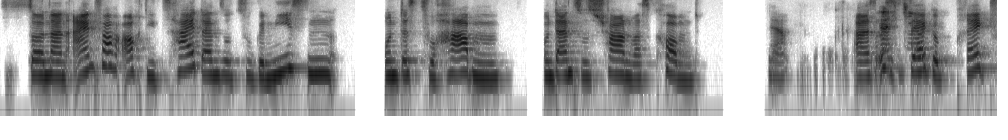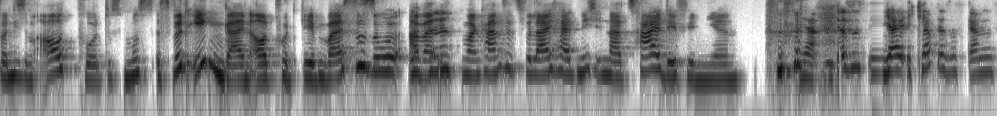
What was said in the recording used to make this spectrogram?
sondern einfach auch die Zeit dann so zu genießen und das zu haben und dann zu schauen, was kommt. Ja. Aber es ja, ist sehr geprägt von diesem Output. Es muss, es wird eh einen geilen Output geben, weißt du so, mhm. aber man kann es jetzt vielleicht halt nicht in einer Zahl definieren. Ja, das ist, ja, ich glaube, das ist ganz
